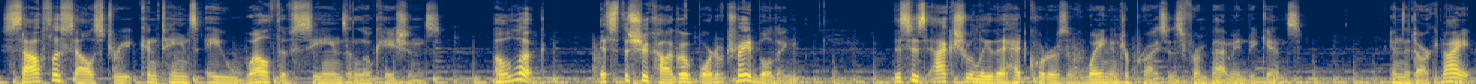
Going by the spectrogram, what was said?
South LaSalle Street contains a wealth of scenes and locations. Oh, look, it's the Chicago Board of Trade building. This is actually the headquarters of Wayne Enterprises from Batman Begins. In The Dark Knight,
